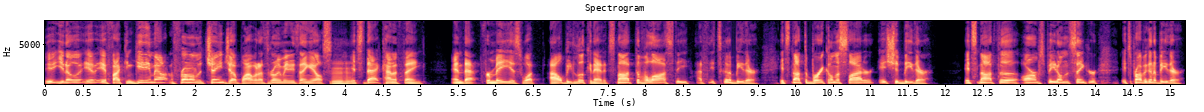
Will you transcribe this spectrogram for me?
You know, if, if I can get him out in front on the changeup, why would I throw him anything else? Mm-hmm. It's that kind of thing. And that for me is what I'll be looking at. It's not the velocity. It's going to be there. It's not the break on the slider. It should be there. It's not the arm speed on the sinker. It's probably going to be there.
